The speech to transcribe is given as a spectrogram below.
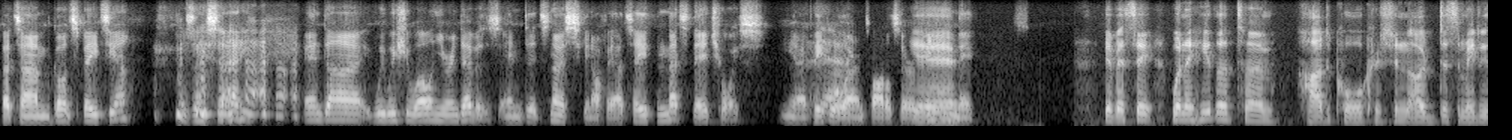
but um, Godspeed to you, as they say and uh, we wish you well in your endeavours. And it's no skin off our teeth, and that's their choice. You know, people Yeah. are entitled to their Yeah. opinion. They're- Yeah, but see, when I hear the term hardcore Christian, I just immediately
